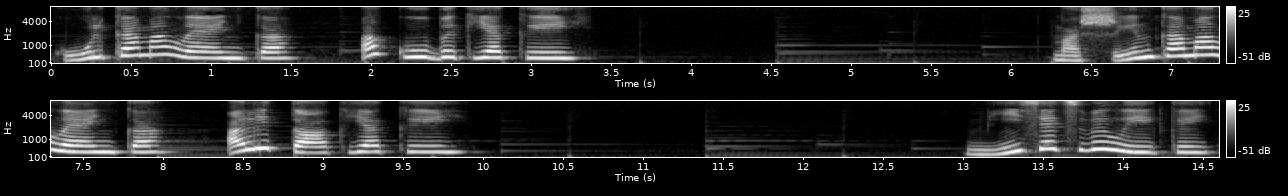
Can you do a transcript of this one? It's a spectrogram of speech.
Кулька маленька, а кубик який? Машинка маленька, а літак який? Місяць великий,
